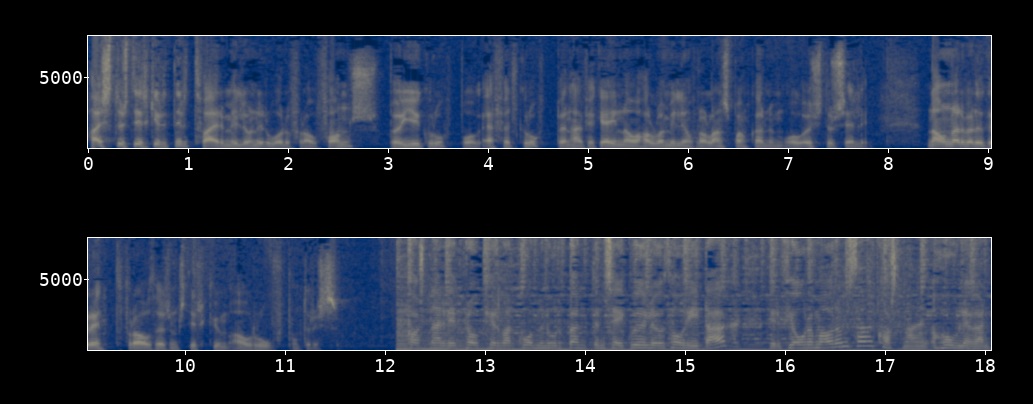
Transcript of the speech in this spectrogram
Hæstu styrkirnir, 2 miljónir, voru frá Fons, Bögi Grúp og FL Grúp en hann fekk 1,5 miljón frá Landsbankanum og Östurseli. Nánar verður greint frá þessum styrkjum á rúf.is. Kostnæður við prókjör var komin úr böndum segi Guðlaugur Þóri í dag. Fyrir fjórum árum saðan kostnæðin hóflegan.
